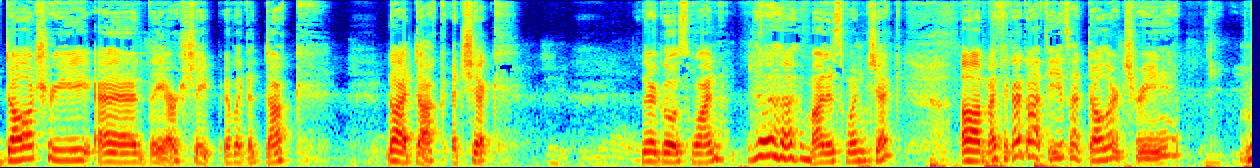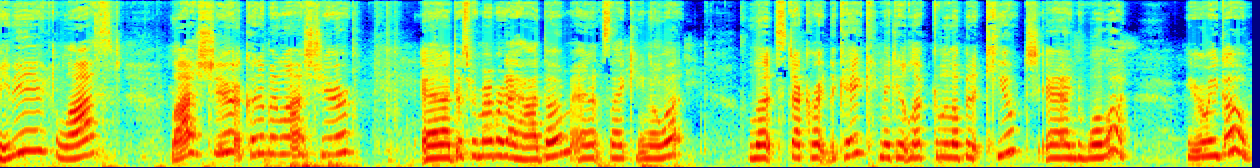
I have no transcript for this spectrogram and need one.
dollar tree and they are shaped like a duck not a duck a chick there goes one minus one chick um i think i got these at dollar tree maybe last last year it could have been last year and i just remembered i had them and it's like you know what Let's decorate the cake, make it look a little bit cute, and voila. Here we go.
